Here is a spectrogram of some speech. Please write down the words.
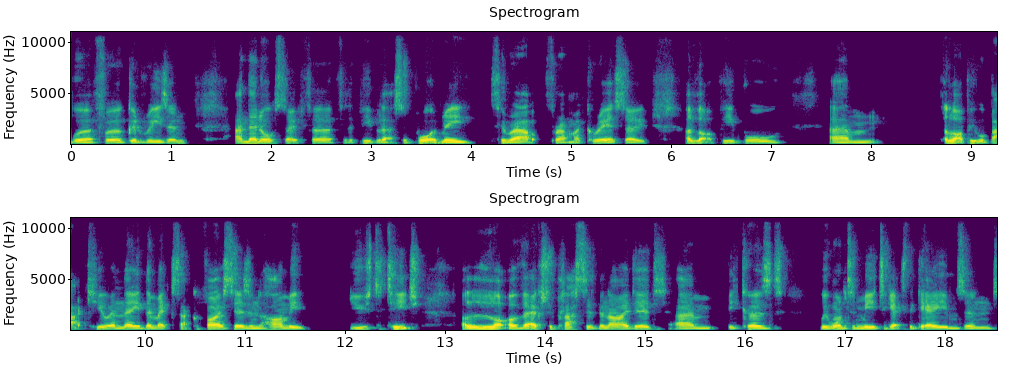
were for a good reason, and then also for for the people that supported me throughout throughout my career. So a lot of people. Um, a lot of people back you and they they make sacrifices and Harmy used to teach a lot of extra classes than I did um, because we wanted me to get to the games and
